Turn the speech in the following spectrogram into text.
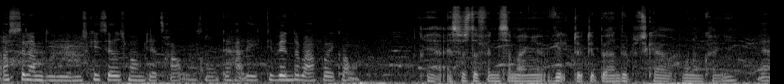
Også selvom de måske ser ud som om, de er travlt og sådan noget. Det har de ikke. De venter bare på, at I kommer. Ja, jeg synes, der findes så mange vildt dygtige børnebibliotekarer rundt omkring, ikke? Ja.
